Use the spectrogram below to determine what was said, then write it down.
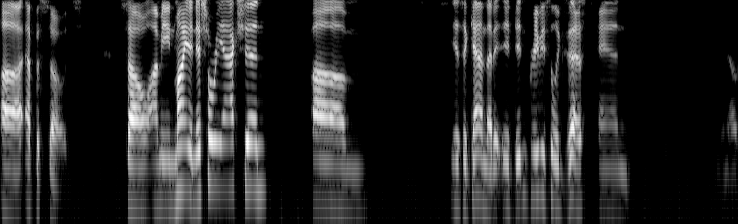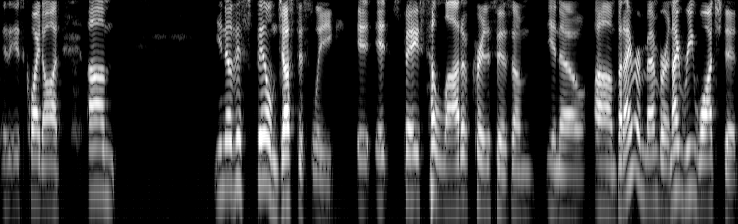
uh, episodes. So, I mean, my initial reaction um, is again that it, it didn't previously exist, and you know, it, it's quite odd. Um, you know, this film Justice League, it, it's faced a lot of criticism. You know, um, but I remember, and I rewatched it.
